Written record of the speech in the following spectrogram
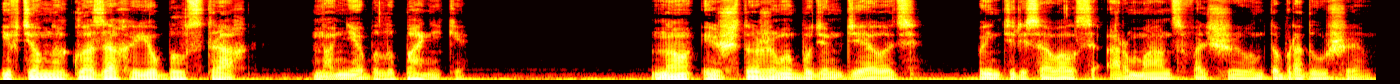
и в темных глазах ее был страх, но не было паники. «Ну и что же мы будем делать?» — поинтересовался Арман с фальшивым добродушием.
